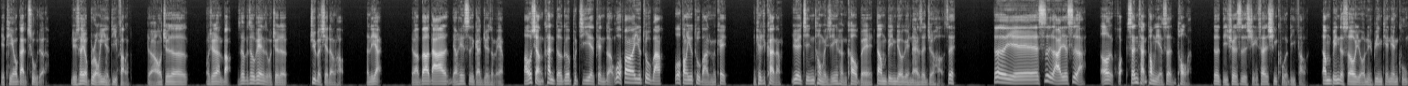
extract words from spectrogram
也挺有感触的。女生有不容易的地方，对啊，我觉得我觉得很棒。这部这部片子，我觉得剧本写得很好，很厉害，对吧？不知道大家聊天室感觉怎么样？好想看德哥不羁的片段，我放 YouTube 吧，我放 YouTube 吧，你们可以你可以去看啊。月经痛已经很靠北，当兵留给男生就好。这这也是啊，也是啊。然后生产痛也是很痛啊，这的确是女生辛苦的地方。当兵的时候，有女兵天天哭，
